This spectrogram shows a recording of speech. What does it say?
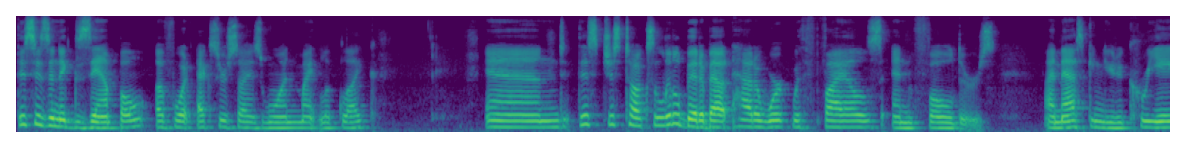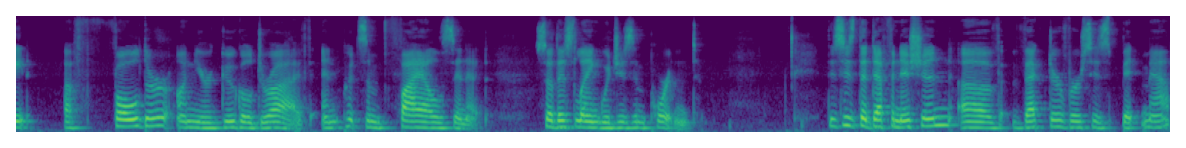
This is an example of what exercise one might look like. And this just talks a little bit about how to work with files and folders. I'm asking you to create a folder on your Google Drive and put some files in it. So this language is important. This is the definition of vector versus bitmap.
